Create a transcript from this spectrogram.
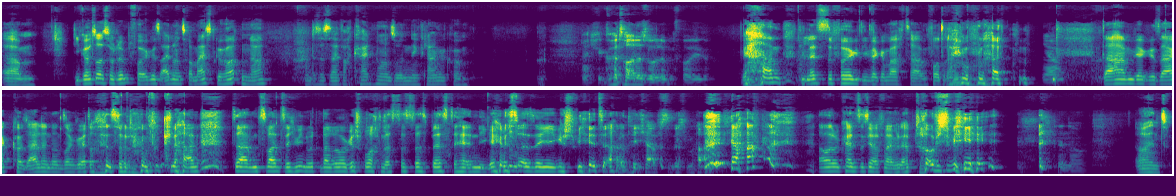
ähm, die Götter des Olymp-Folge ist eine unserer meistgehörten, ne? Und es ist einfach kein Horn so in den Klang gekommen. Ich gehört heute so Olymp-Folge. Wir haben die letzte Folge, die wir gemacht haben, vor drei Monaten. Ja. Da haben wir gesagt, kommt alle in unseren Götter Olymp-Clan. Da haben 20 Minuten darüber gesprochen, dass das das beste Handy-Game ist, was wir je gespielt haben. Und ich hab's nicht mal. Ja, aber du kannst es ja auf meinem Laptop spielen. Genau. Und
